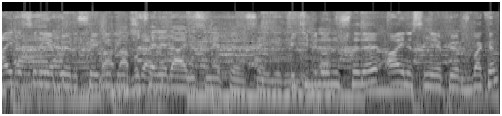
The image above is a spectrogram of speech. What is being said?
Aynısını yapıyoruz sevgili Valla bu dinleyiciler. sene de aynısını yapıyoruz sevgili dinleyiciler. 2013'te de aynısını yapıyoruz bakın.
